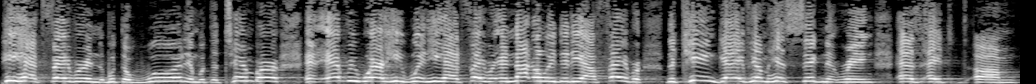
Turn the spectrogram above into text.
He had favor in, with the wood and with the timber and everywhere he went, he had favor. And not only did he have favor, the king gave him his signet ring as a, um,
